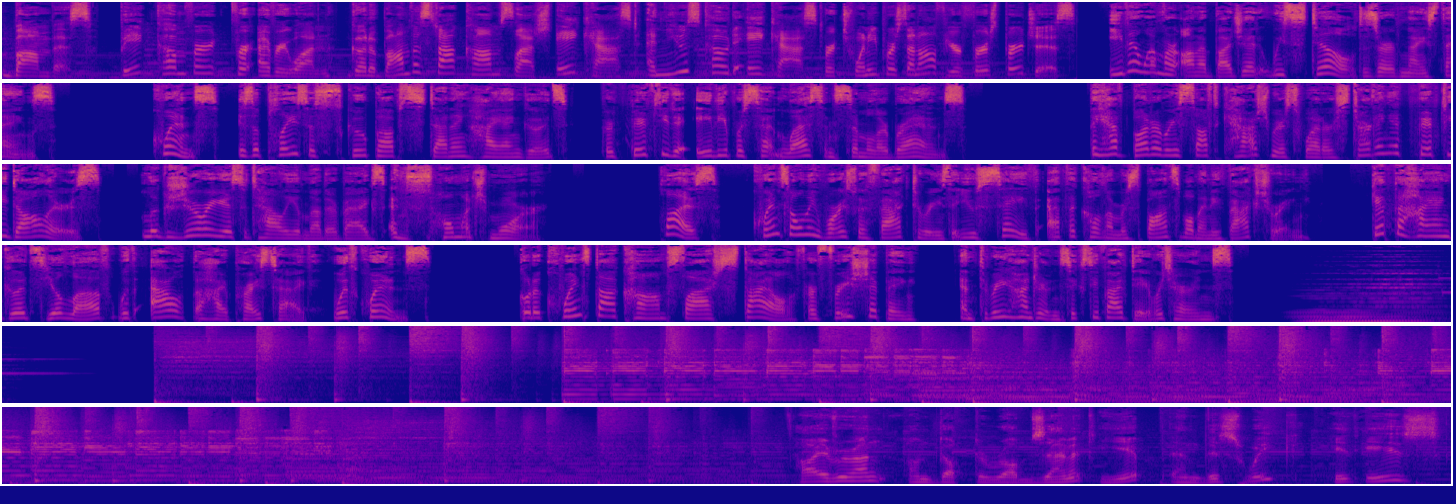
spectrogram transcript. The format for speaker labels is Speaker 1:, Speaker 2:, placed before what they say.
Speaker 1: Bombas. Big comfort for everyone. Go to bombas.com slash ACAST and use code ACAST for 20% off your first purchase.
Speaker 2: Even when we're on a budget, we still deserve nice things. Quince is a place to scoop up stunning high-end goods for 50 to 80% less than similar brands. They have buttery soft cashmere sweaters starting at $50, luxurious Italian leather bags, and so much more. Plus, Quince only works with factories that use safe, ethical, and responsible manufacturing. Get the high-end goods you'll love without the high price tag with Quince. Go to quince.com slash style for free shipping and 365-day returns.
Speaker 3: Hi everyone, I'm Dr. Rob Zammit. Yep, and this week it is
